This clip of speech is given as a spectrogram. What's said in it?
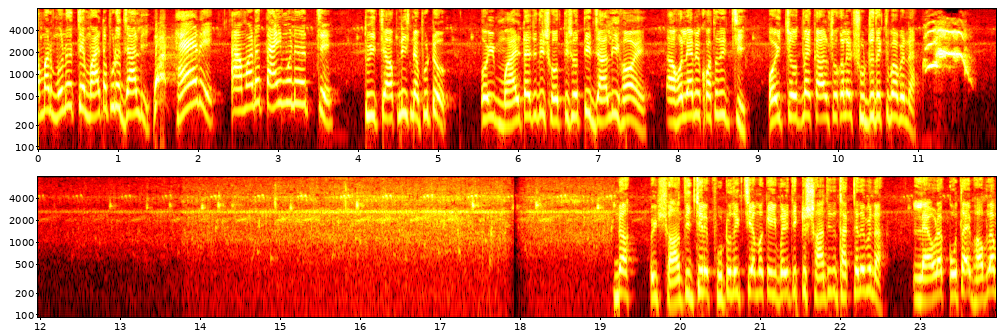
আমার মনে হচ্ছে মালটা পুরো জালি। হ্যাঁ রে আমারও তাই মনে হচ্ছে। তুই চাপ নিস না ফুটো ওই মালটা যদি সত্যি সত্যি জালি হয় তাহলে আমি কথা দিচ্ছি। ওই চোদনা কাল সকালে সূর্য দেখতে পাবে না। না, ওই শান্তির ছেলে ফুটো দেখছি আমাকে এই বাড়িতে একটু শান্তিতে থাকতে দেবে না। লেওরা, কোথায় ভাবলাম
